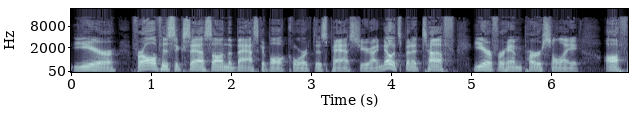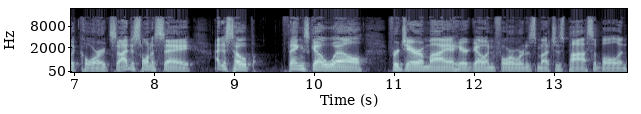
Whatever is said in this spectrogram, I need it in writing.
year for all of his success on the basketball court this past year. I know it's been a tough year for him personally off the court. So I just want to say, I just hope things go well for Jeremiah here going forward as much as possible and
